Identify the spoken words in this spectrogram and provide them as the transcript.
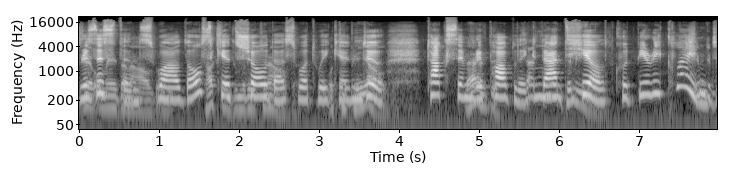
resistance. While those kids showed us what we can do. Taksim Republic, that hill could be reclaimed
